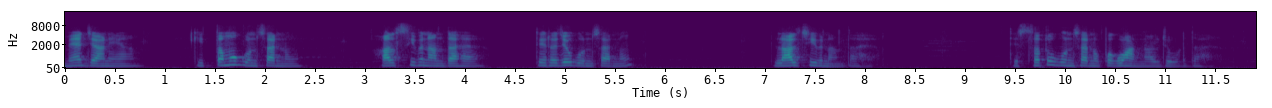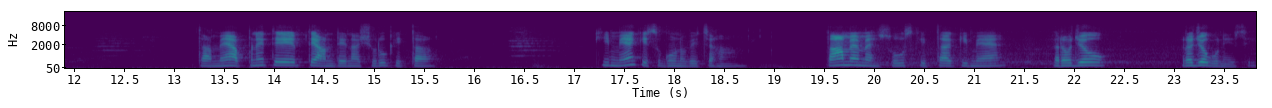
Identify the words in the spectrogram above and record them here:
ਮੈਂ ਜਾਣਿਆ ਕਿ ਤਮੋਗੁਣ ਸਾਨੂੰ ਆਲਸੀ ਬਣਾਉਂਦਾ ਹੈ ਤੇ ਰਜੋਗੁਣ ਸਾਨੂੰ ਲਾਲਚੀ ਬਣਾਉਂਦਾ ਹੈ ਤੇ ਸਤੋਗੁਣ ਸਾਨੂੰ ਭਗਵਾਨ ਨਾਲ ਜੋੜਦਾ ਹੈ। ਤਾਂ ਮੈਂ ਆਪਣੇ ਤੇ ਧਿਆਨ ਦੇਣਾ ਸ਼ੁਰੂ ਕੀਤਾ ਕਿ ਮੈਂ ਕਿਸ ਗੁਣ ਵਿੱਚ ਹਾਂ। ਤਾਂ ਮੈਂ ਮਹਿਸੂਸ ਕੀਤਾ ਕਿ ਮੈਂ ਰਜੋ ਰਜੋਗੁਣੀ ਸੀ।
